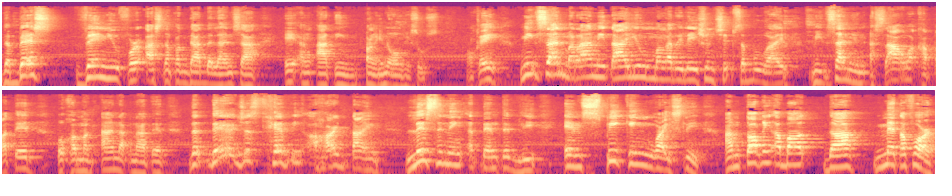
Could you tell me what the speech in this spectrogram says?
the best venue for us na pagdadalan sa eh ang ating Panginoong Jesus. Okay? Minsan marami tayong mga relationship sa buhay, minsan yung asawa, kapatid o kamag-anak natin that they're just having a hard time listening attentively and speaking wisely. I'm talking about the metaphor,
